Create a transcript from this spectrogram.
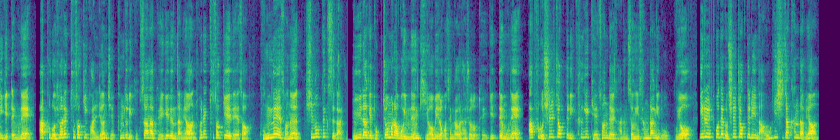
이기 때문에 앞으로 혈액 투석기 관련 제품들이 국산화 되게 된다면 혈액 투석기에 대해서 국내에서는 시노펙스가 유일하게 독점을 하고 있는 기업이라고 생각을 하셔도 되기 때문에 앞으로 실적들이 크게 개선될 가능성이 상당히 높고요. 이를 토대로 실적들이 나오기 시작한다면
